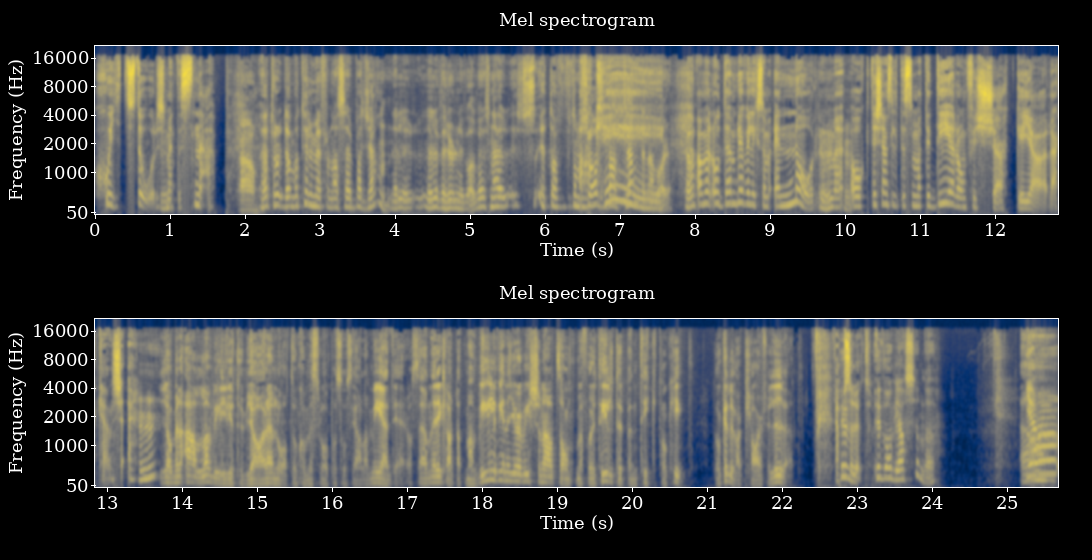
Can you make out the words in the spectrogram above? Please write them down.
skitstor som hette Snap. ja. Jag tror den var till och med från Azerbajdzjan eller, eller hur det nu var. Det var sån här, ett av de Okej. baltländerna var det. Ja. Ja. men, och den blev liksom enorm Mm, och det känns lite som att det är det de försöker göra kanske. Mm. ja, men alla vill ju typ göra en låt som kommer slå på sociala medier. Och sen är det klart att man vill vinna Eurovision och allt sånt, men får du till typ en TikTok-hit, då kan du vara klar för livet. Absolut. Hur var glassen då? Ja.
